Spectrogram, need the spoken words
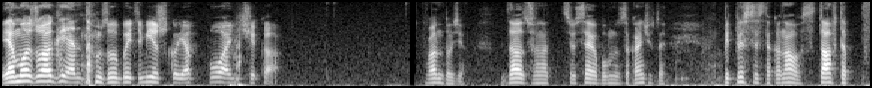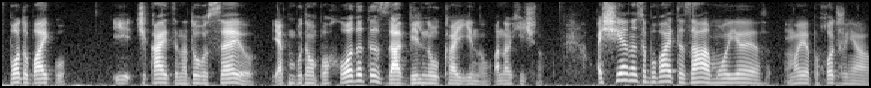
Я можу агентом зробити мішку япончика. Ладно, друзі. Зараз вже на цю серію будемо закінчувати. Підписуйтесь на канал, ставте вподобайку і чекайте на другу серію, як ми будемо походити за вільну Україну анархічну. А ще не забувайте за моє моє походження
